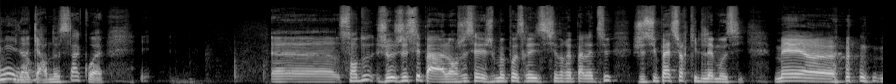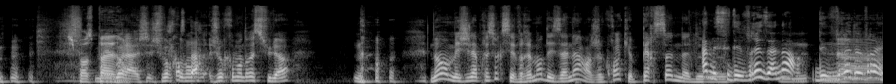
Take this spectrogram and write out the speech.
il, il, incarne ça quoi euh, sans doute, je, je sais pas. Alors je sais, je me positionnerai pas là-dessus. Je suis pas sûr qu'il l'aime aussi. Mais euh... je pense pas. voilà, je, je, vous recommanderais, je recommanderais celui-là. Non, non, mais j'ai l'impression que c'est vraiment des anards. Je crois que personne n'a de. Ah, mais c'est des vrais anards, des vrais de vrais.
